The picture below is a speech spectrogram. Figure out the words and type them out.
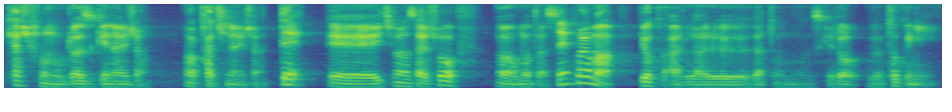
キャッシュフローの裏付けないじゃん、まあ、価値ないじゃん。って、えー、一番最初思ったんですね。これはまあよくあるあるだと思うんですけど特に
